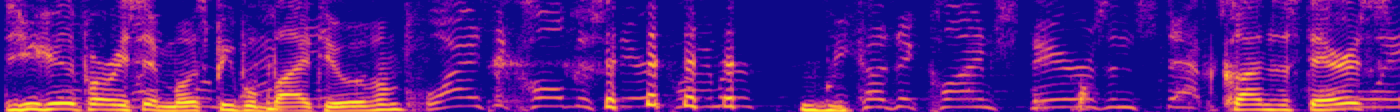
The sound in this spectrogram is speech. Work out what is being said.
did you hear the part where he said most people buy two of them? Why is it called the stair climber? because it climbs stairs and steps. Climbs the stairs? The.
